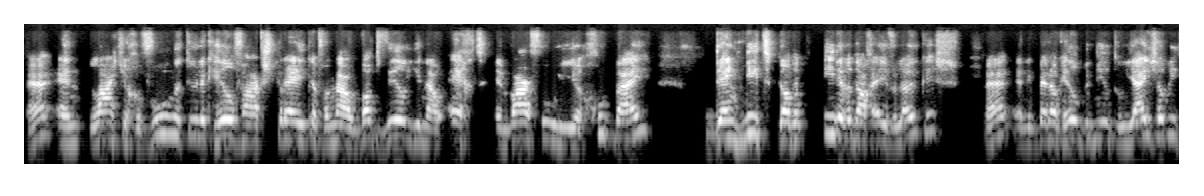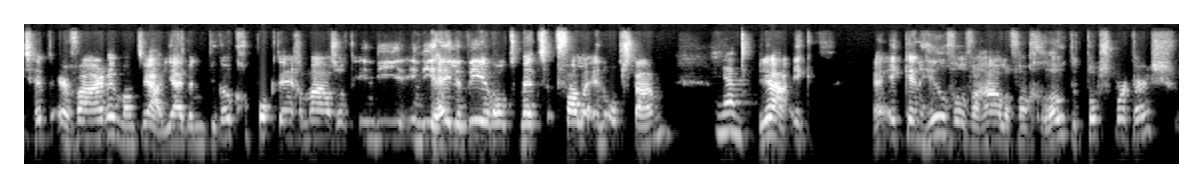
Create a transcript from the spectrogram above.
Hè? En laat je gevoel natuurlijk heel vaak spreken van, nou, wat wil je nou echt en waar voel je je goed bij? Denk niet dat het iedere dag even leuk is. Hè? En ik ben ook heel benieuwd hoe jij zoiets hebt ervaren. Want ja, jij bent natuurlijk ook gepokt en gemazeld in die, in die hele wereld met vallen en opstaan. Ja, ja ik, hè, ik ken heel veel verhalen van grote topsporters.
